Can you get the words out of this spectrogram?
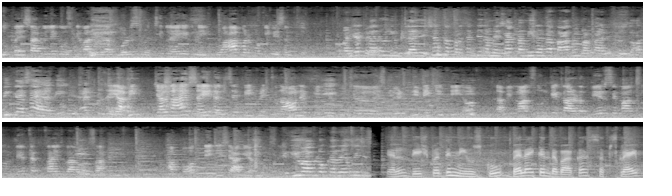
जो पैसा मिलेगा, उसके बाद मेरा गोल्ड सुरक्षित रहेगा कि नहीं? वहाँ पर मोटिवेशन थे बजट का जो यूटिलाइजेशन का परसेंटेज हमेशा कमी रहता बाद में बढ़ता है। तो अभी कैसा है अभी? नहीं अभी चल रहा है सही ढंग से। बीच में चुनाव ने भी कुछ स्पीड धीमी की थी और अभी मानसून के कारण देर से मानसून देर तक था इस बार वर्षा अब बहुत तेज़ी से आगे हम लोग रिव्यू आप लोग कर रहे होंगे चैनल देश न्यूज़ को बेल आइकन दबाकर सब्सक्राइब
